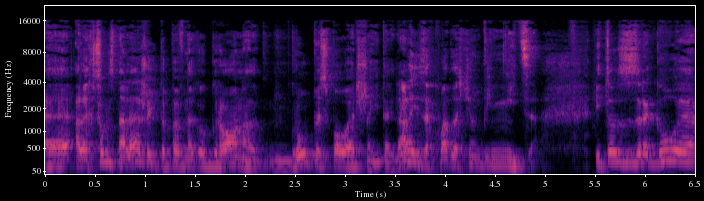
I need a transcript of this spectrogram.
e, ale chcąc należeć do pewnego grona, grupy społecznej i tak dalej, zakłada się winnicę. I to z reguły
